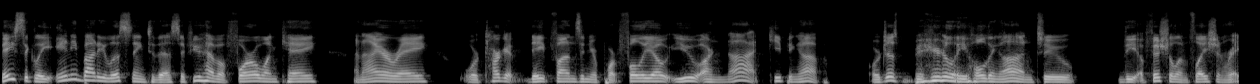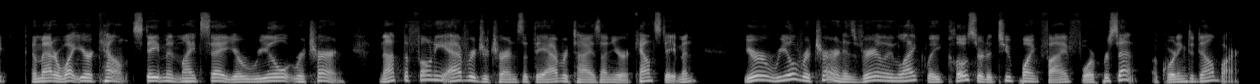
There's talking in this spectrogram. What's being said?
basically anybody listening to this, if you have a 401k, an IRA, or target date funds in your portfolio, you are not keeping up or just barely holding on to the official inflation rate. No matter what your account statement might say, your real return, not the phony average returns that they advertise on your account statement, your real return is very likely closer to 2.54%, according to Dalbar.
